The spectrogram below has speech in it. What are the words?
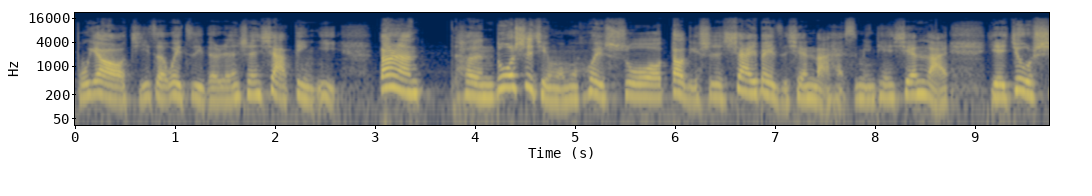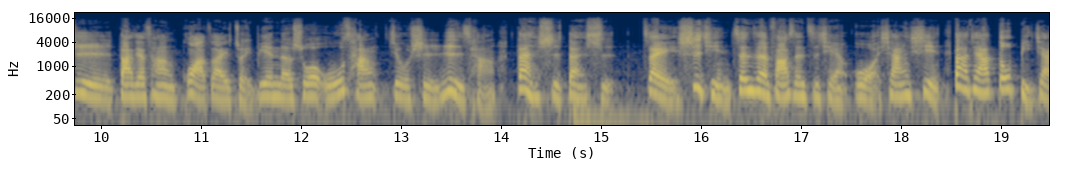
不要急着为自己的人生下定义》。当然。很多事情我们会说，到底是下一辈子先来还是明天先来？也就是大家常常挂在嘴边的说，无常就是日常。但是，但是在事情真正发生之前，我相信大家都比较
